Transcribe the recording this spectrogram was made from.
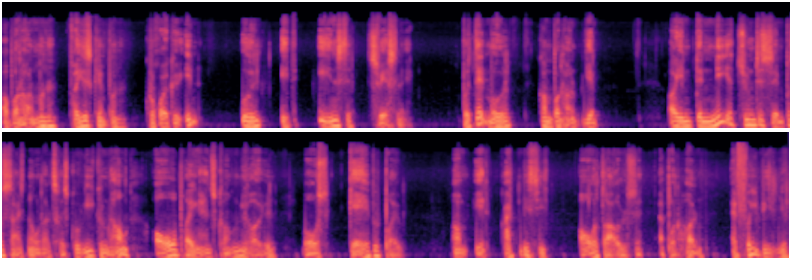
og Bornholmerne, frihedskæmperne, kunne rykke ind uden et eneste sværslag. På den måde kom Bornholm hjem. Og den 29. december 1658 kunne vi i København overbringe hans kongelige højhed vores gavebrev om et retmæssigt overdragelse af Bornholm af fri vilje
